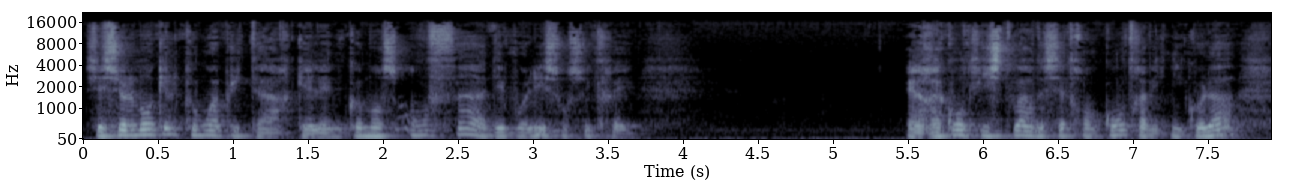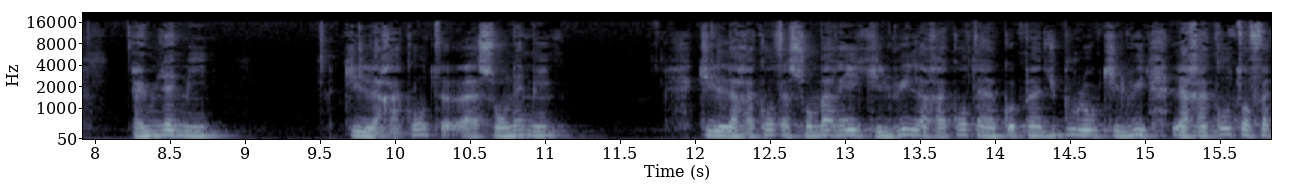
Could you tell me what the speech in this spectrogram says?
C'est seulement quelques mois plus tard qu'Hélène commence enfin à dévoiler son secret. Elle raconte l'histoire de cette rencontre avec Nicolas à une amie, qui la raconte à son ami, qu'il la raconte à son mari, qui lui la raconte à un copain du boulot, qui lui la raconte enfin.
